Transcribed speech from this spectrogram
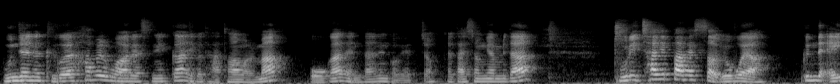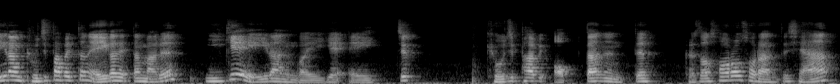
문제는 그거의 합을 구하려 했으니까 이거 다 더하면 얼마? 5가 된다는 거겠죠. 자, 다시 정리합니다. 둘이 차집합 했어. 요거야. 근데 A랑 교집합 했더니 A가 됐단 말은 이게 A라는 거야. 이게 A. 즉, 교집합이 없다는 뜻. 그래서 서로서라는 뜻이야.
